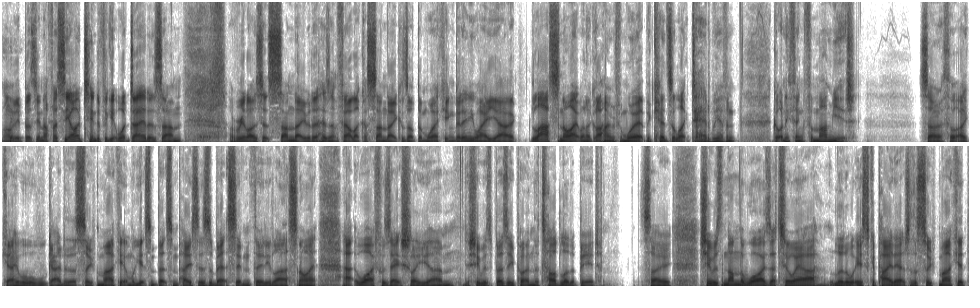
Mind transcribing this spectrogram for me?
Oh, you're busy enough. I see. I tend to forget what day it is. Um, I realise it's Sunday, but it hasn't felt like a Sunday because I've been working. But anyway, uh, last night when I got home from work, the kids are like, "Dad, we haven't got anything for Mum yet." So I thought, okay, well, we'll go to the supermarket and we'll get some bits and pieces. About seven thirty last night, uh, wife was actually um, she was busy putting the toddler to bed. So she was none the wiser to our little escapade out to the supermarket.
